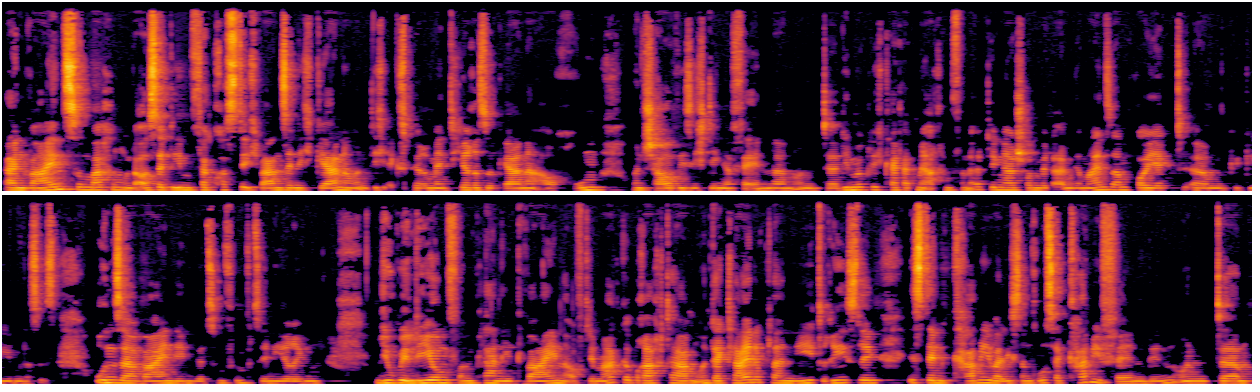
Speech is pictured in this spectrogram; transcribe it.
ein Wein zu machen und außerdem verkoste ich wahnsinnig gerne und ich experimentiere so gerne auch rum und schaue, wie sich Dinge verändern. Und äh, die Möglichkeit hat mir Achim von Oettinger schon mit einem gemeinsamen Projekt ähm, gegeben. Das ist unser Wein, den wir zum 15-jährigen Jubiläum von Planet Wein auf den Markt gebracht haben. Und der kleine Planet Riesling ist den Kabi, weil ich so ein großer Kabi-Fan bin. Und ähm,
